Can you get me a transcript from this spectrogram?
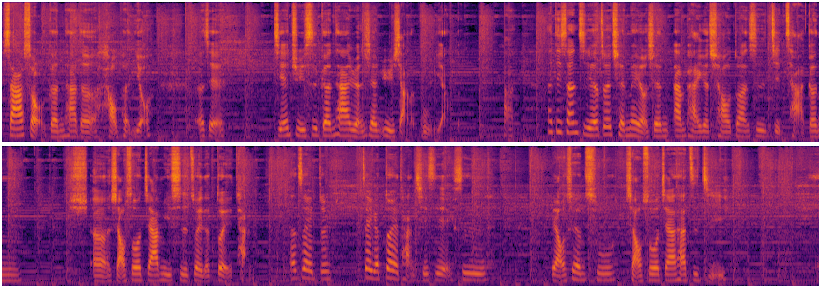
杀手跟他的好朋友，而且结局是跟他原先预想的不一样的。啊，那第三集的最前面有先安排一个桥段，是警察跟呃小说家密室罪的对谈。那这一对这个对谈其实也是表现出小说家他自己，呃，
